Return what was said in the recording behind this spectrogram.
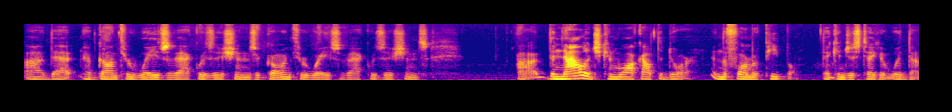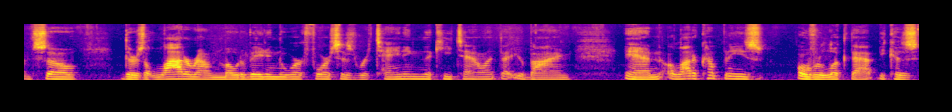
uh, that have gone through waves of acquisitions or going through waves of acquisitions uh, the knowledge can walk out the door in the form of people they can just take it with them. So there's a lot around motivating the workforces retaining the key talent that you're buying. And a lot of companies overlook that because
